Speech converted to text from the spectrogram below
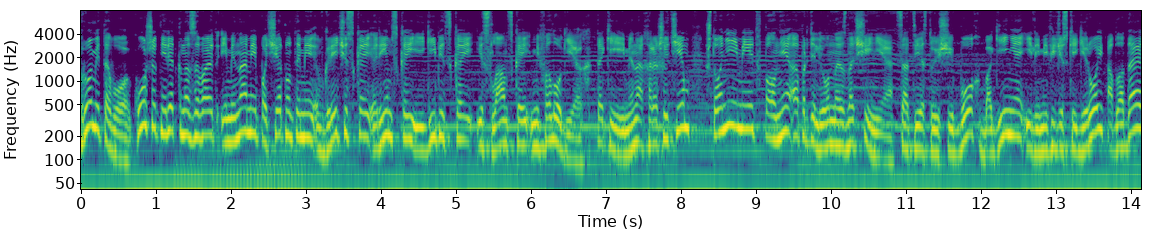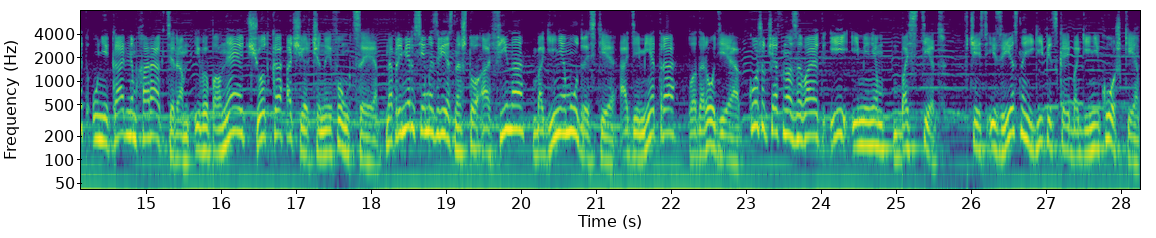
Кроме того, кошек нередко называют именами, почерпнутыми в греческой, римской, египетской, исландской мифологиях. Такие имена хороши тем, что они имеют вполне определенное значение. Соответствующий бог, богиня или мифический герой обладают уникальным характером и выполняют четко очерченные функции. Например, всем известно, что Афина – богиня мудрости, а Диметра – плодородия. Кошек часто называют и именем Бастет в честь известной египетской богини кошки.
